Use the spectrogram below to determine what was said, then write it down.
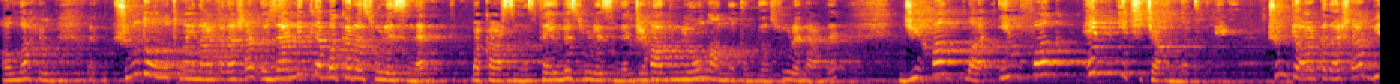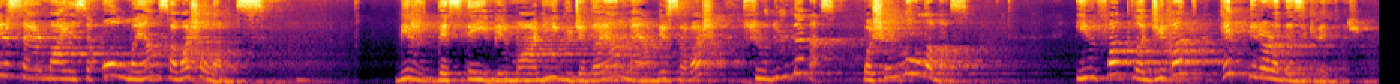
Allah yolu. Şunu da unutmayın arkadaşlar. Özellikle Bakara suresine bakarsınız. Tevbe suresinde cihadın yoğun anlatıldığı surelerde cihatla infak hep iç içe anlatılır. Çünkü arkadaşlar bir sermayesi olmayan savaş olamaz. bir desteği, bir mali güce dayanmayan bir savaş sürdürülemez. Başarılı olamaz. İnfakla cihat hep bir arada zikredilir.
